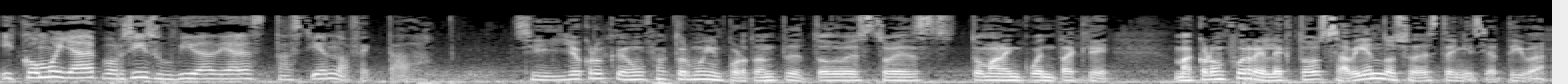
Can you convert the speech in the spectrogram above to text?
y cómo ya de por sí su vida diaria está siendo afectada. Sí, yo creo que un factor muy importante de todo esto es tomar en cuenta que Macron fue reelecto sabiéndose de esta iniciativa.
